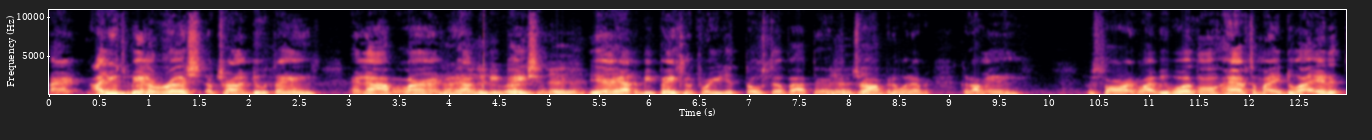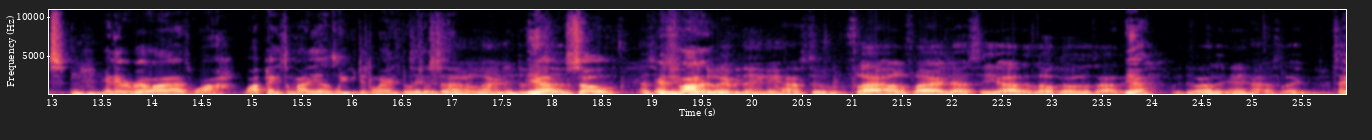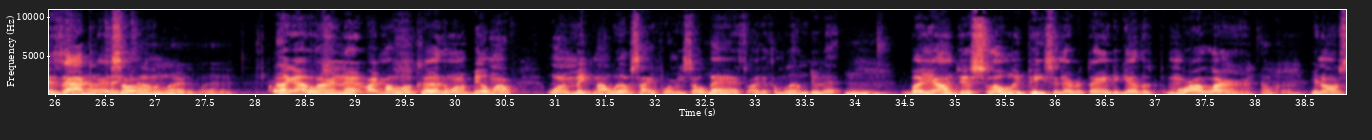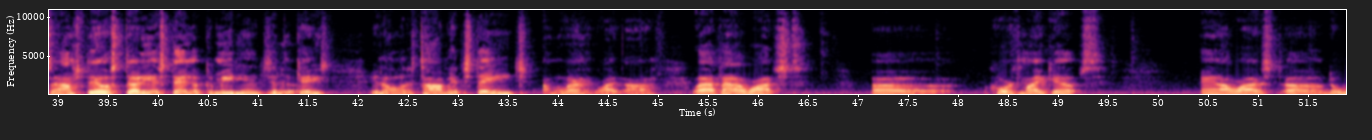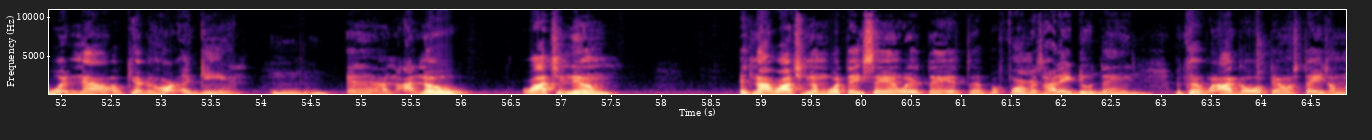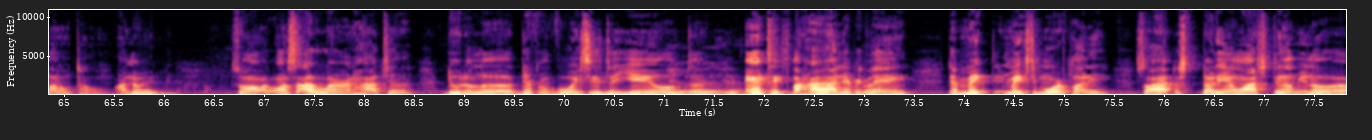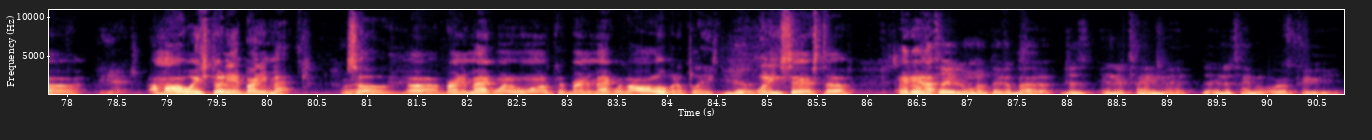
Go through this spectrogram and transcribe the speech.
I I used to be in a rush of trying to do things, and now I've learned Nah, you you have to be need to rush. patient. Yeah, Yeah, yeah. you have to be patient before you just throw stuff out there, Yeah, just drop it or whatever. Because I mean, as far as like we was gonna have somebody do our edits, Mhm. and then we realized why why pay somebody else when you can just learn to do it Take the yourself. time and learn and do it Yeah, yourself. so That's it's we, we of- do everything in house too. Flyer, all the flyers y'all see, all the logos, all the, yeah, we do all the in house. Like take Exactly, time, take so- time and learn it, man. like I learned that. Like my little cousin want to build my want to make my website for me so Mm-hmm. bad, so I guess I'm gonna let them do that. Mhm. But yeah, I'm just slowly piecing everything together. The more I learn, Okay. you know what I'm saying. I'm still studying stand up comedians just in Yeah. case, you know, it's time to hit the stage. I'm gonna learn it. Like uh, last night I watched, uh, of course, Mike Epps, and I watched uh, the What Now of Kevin Hart again. Mm-hmm. And I, I know watching them, it's not watching them what they saying, what they think, it's the performance, how they do things. Because when I go up there on stage, I'm monotone. I know that. So uh, once I learn how to do the little different voices, the Mhm. yells, Yeah, the yeah, yeah. antics behind everything, that make makes it more funny. So I have to study and watch them. You know, uh, I'm always studying Right. Bernie Mac. Right. So uh, Bernie Mac, one of the ones, because Bernie Mac was all over the place when he said stuff. And I'm gonna tell you the one thing about just entertainment, the entertainment world. Period.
